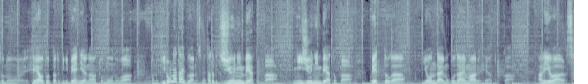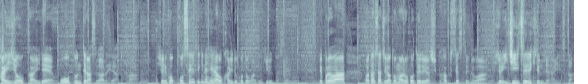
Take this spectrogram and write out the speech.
その部屋を取った時に便利だなと思うのはあのいろんなタイプがあるんですね。例えば10人部屋とか20人部屋とかベッドが4台も5台もある部屋とかあるいは最上階でオープンテラスがある部屋とか非常にこう個性的な部屋を借りることができるんですね。でこれは私たちが泊まるホテルや宿泊施設というのは非常に一律でできてるじゃないですか。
